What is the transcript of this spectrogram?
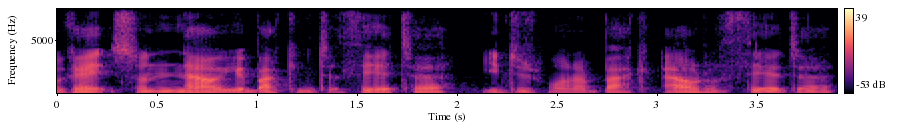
Okay, so now you're back into theatre. You just want to back out of theatre.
